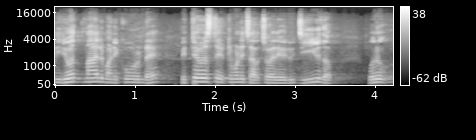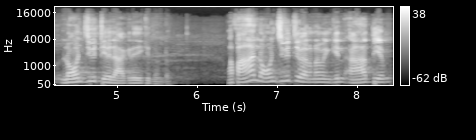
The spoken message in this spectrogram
ഒരു ഇരുപത്തിനാല് മണിക്കൂറിന്റെ പിറ്റേ ദിവസത്തെ എട്ട് മണി ചർച്ച വരെ ഒരു ജീവിതം ഒരു ലോഞ്ചിവിറ്റി അവർ ആഗ്രഹിക്കുന്നുണ്ട്. അപ്പോൾ ആ ലോഞ്ചിവിറ്റി വരണമെങ്കിൽ ആദ്യം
